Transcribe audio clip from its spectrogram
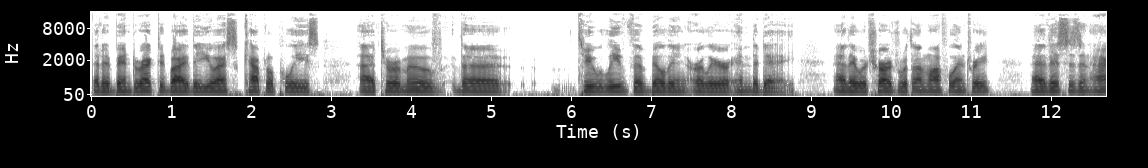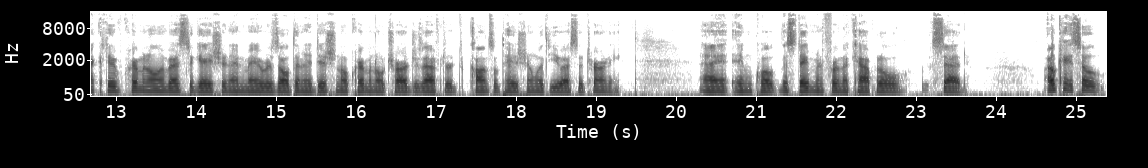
that had been directed by the U.S. Capitol Police uh, to remove the to leave the building earlier in the day. Uh, they were charged with unlawful entry, Uh, this is an active criminal investigation and may result in additional criminal charges after consultation with U.S. Attorney. Uh, in quote, the statement from the Capitol said. Okay, so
